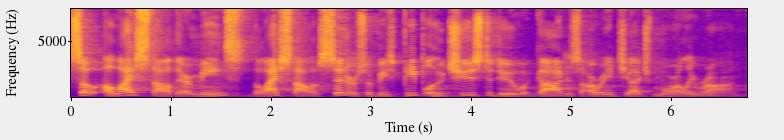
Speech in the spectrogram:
So a lifestyle there means the lifestyle of sinners would be people who choose to do what God has already judged morally wrong.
